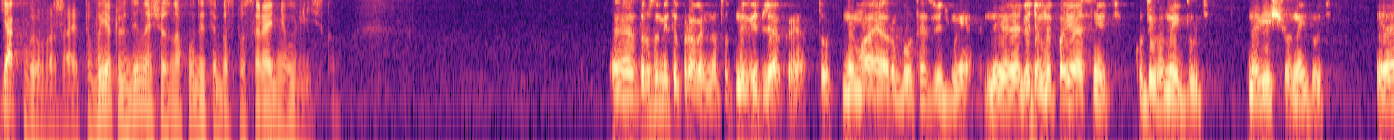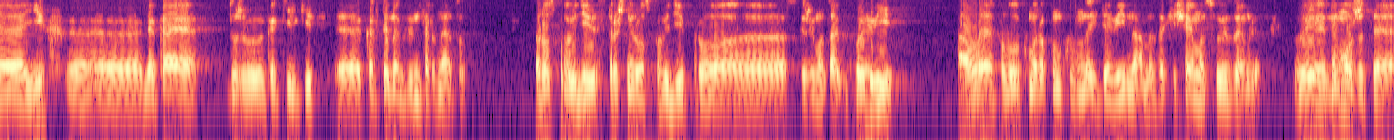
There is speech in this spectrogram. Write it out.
як ви вважаєте? Ви як людина, що знаходиться безпосередньо у війську? Е, Зрозуміти правильно, тут не відлякує, тут немає роботи з людьми. Е, Людям не пояснюють, куди вони йдуть, навіщо вони йдуть. Е, Їх лякає дуже велика кількість картинок з інтернету, розповіді, страшні розповіді про, скажімо так, бойові. Але по великому рахунку в них йде війна. Ми захищаємо свою землю. Ви не можете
